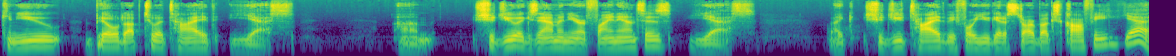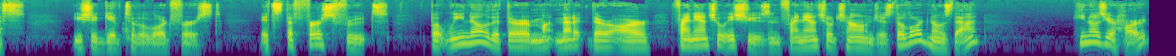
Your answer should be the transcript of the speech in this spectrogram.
Can you build up to a tithe? Yes. Um, should you examine your finances? Yes. Like, should you tithe before you get a Starbucks coffee? Yes. You should give to the Lord first. It's the first fruits. But we know that there are, there are financial issues and financial challenges. The Lord knows that. He knows your heart.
